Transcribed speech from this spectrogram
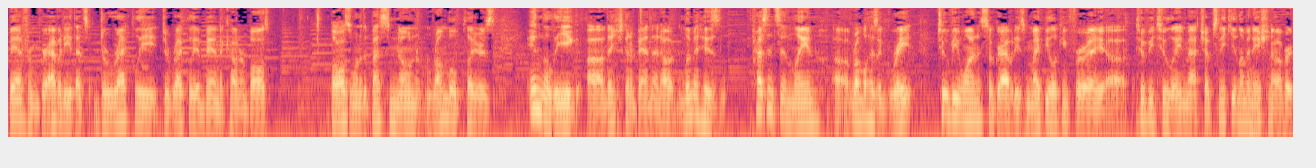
ban from Gravity. That's directly, directly a ban to counter Balls. Balls, one of the best known Rumble players in the league. Uh, they're just going to ban that out, limit his presence in lane. Uh, Rumble has a great 2v1, so Gravities might be looking for a uh, 2v2 lane matchup. Sneaky LemonNation, however,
